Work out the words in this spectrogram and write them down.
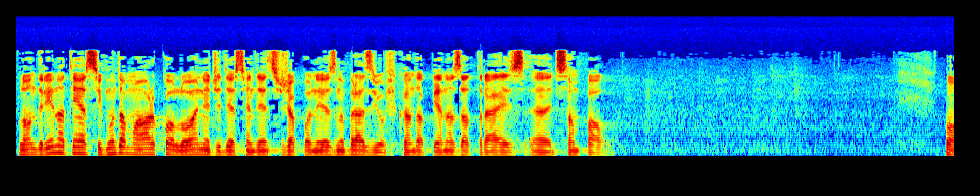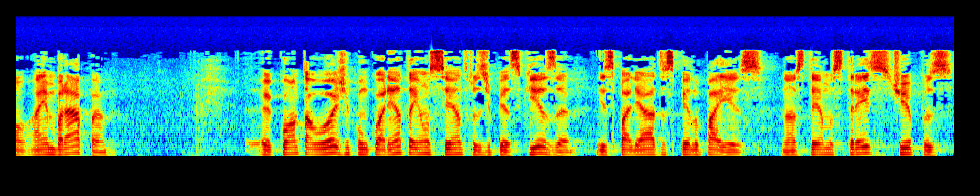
Londrina tem a segunda maior colônia de descendentes japoneses no Brasil, ficando apenas atrás uh, de São Paulo. Bom, a Embrapa eh, conta hoje com 41 centros de pesquisa espalhados pelo país. Nós temos três tipos,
